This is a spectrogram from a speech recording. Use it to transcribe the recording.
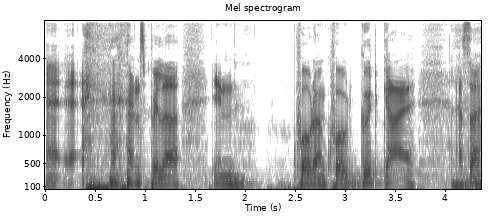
han spiller en quote-unquote good guy. Altså,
